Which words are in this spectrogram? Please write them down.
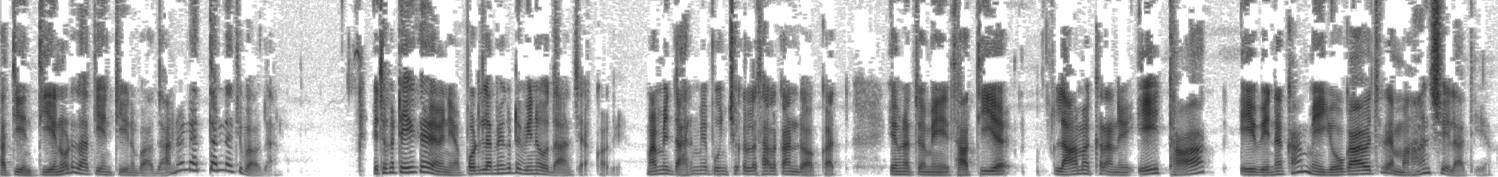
සතියෙන් තියෙනකොට සතියෙන් තියෙන බව දන්නව නැත්තම් නැති බව දන්නව. එතකොට ඒක වෙනිය පොඩි ළමයෙකුට විනෝදාංශයක් වගේ. මම මේ ධර්මයේ පුංචි කරලා සලකන්නවක්වත් එහෙම නැත්නම් මේ සතිය ලාම කරන්නේ ඒ තාක් ඒ වෙනකම් මේ යෝගාවචරය මහන්සි වෙලා තියෙනවා.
